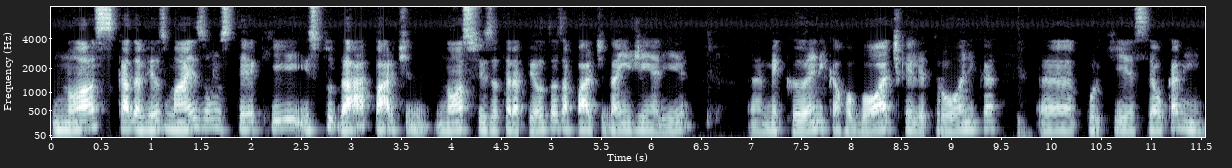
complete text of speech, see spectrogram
nós cada vez mais vamos ter que estudar a parte, nós fisioterapeutas, a parte da engenharia, mecânica, robótica, eletrônica, é, porque esse é o caminho.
